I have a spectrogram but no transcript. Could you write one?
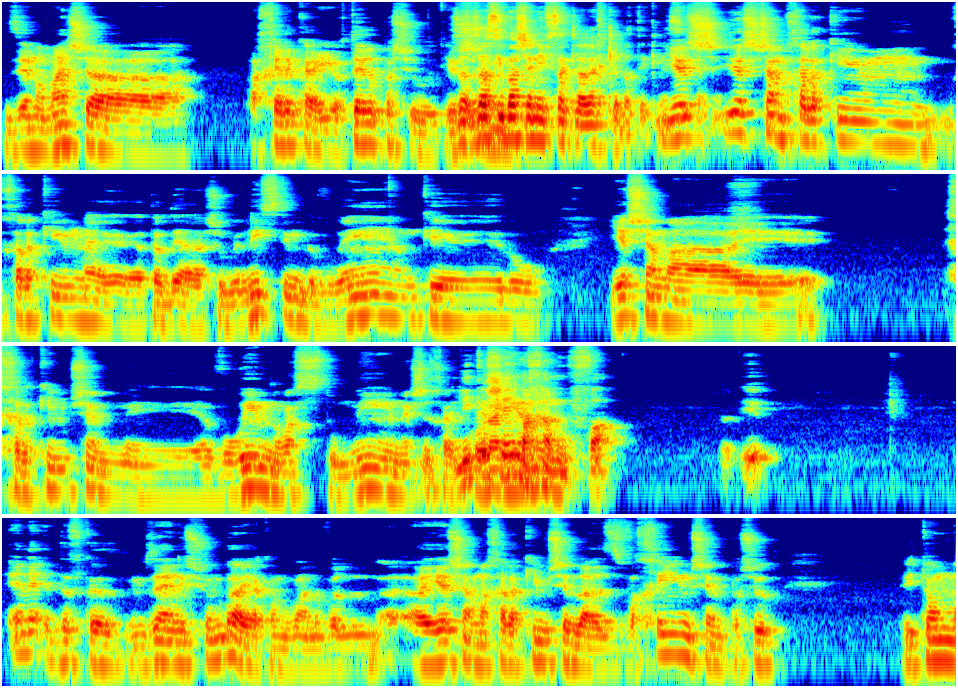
זה ממש ה, החלק היותר פשוט. זו, זו הסיבה שאני הפסק ללכת לבתי כנסת. יש, יש שם חלקים, חלקים, אה, אתה יודע, שוביניסטים גבריים, כאילו, יש שם אה, חלקים שהם אה, עבורים נורא סתומים, יש לך את כל העניין. לי קשה עם החנופה. אין, דווקא עם זה אין לי שום בעיה כמובן, אבל יש שם חלקים של הזבחים שהם פשוט, פתאום,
